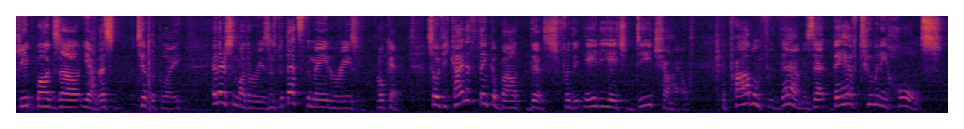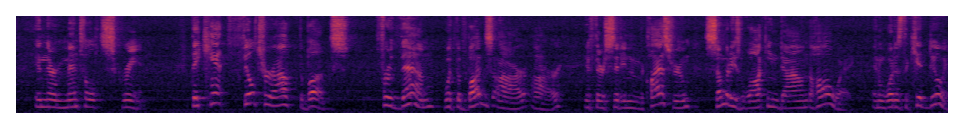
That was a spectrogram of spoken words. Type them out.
Keep bugs out. Yeah, that's typically. And there's some other reasons, but that's the main reason. Okay. So if you kind of think about this for the ADHD child, the problem for them is that they have too many holes in their mental screen. They can't filter out the bugs. For them, what the bugs are, are if they're sitting in the classroom, somebody's walking down the hallway. And what is the kid doing?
